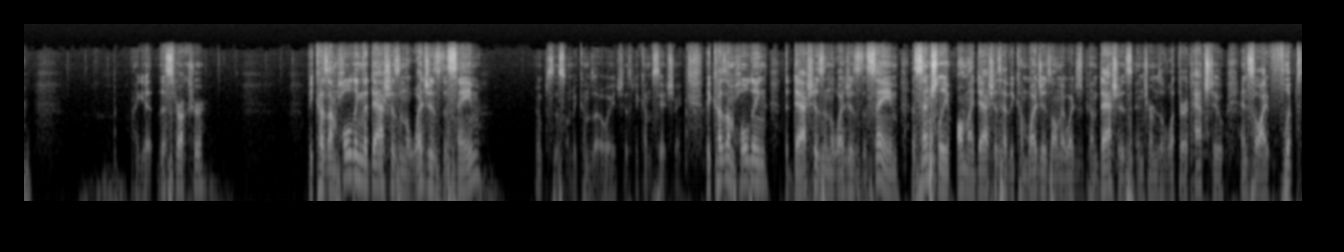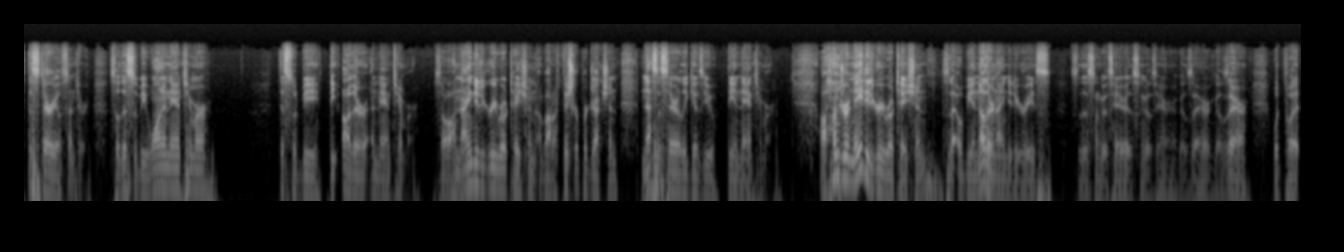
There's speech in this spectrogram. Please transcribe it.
I get this structure. Because I'm holding the dashes and the wedges the same, oops, this one becomes OH, this becomes CH3. Because I'm holding the dashes and the wedges the same, essentially all my dashes have become wedges, all my wedges become dashes in terms of what they're attached to, and so I flipped the stereocenter. So this would be one enantiomer, this would be the other enantiomer. So a 90 degree rotation about a Fischer projection necessarily gives you the enantiomer. A 180 degree rotation, so that would be another 90 degrees, so this one goes here, this one goes here, goes there, and goes there, would put,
